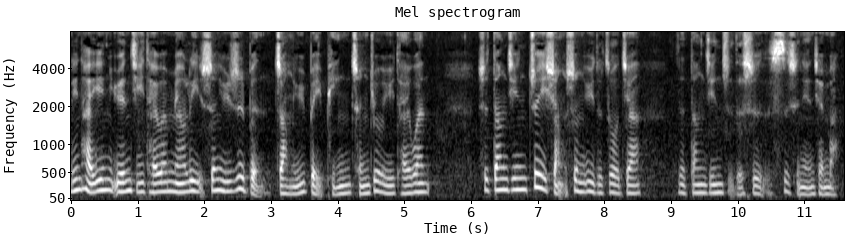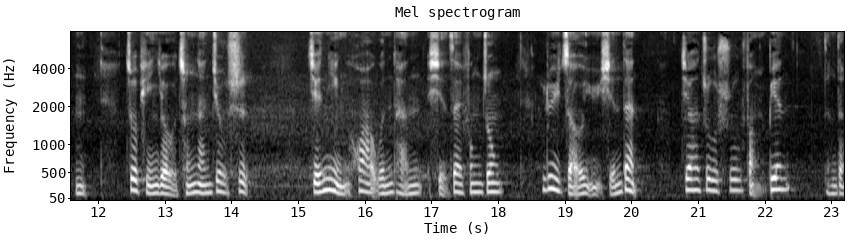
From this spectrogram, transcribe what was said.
林海音原籍台湾苗栗，生于日本，长于北平，成就于台湾，是当今最享盛誉的作家。这当今指的是四十年前吧？嗯，作品有《城南旧事》、《剪影画文坛》、《写在风中》。绿藻与咸淡，家住书坊边，等等。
